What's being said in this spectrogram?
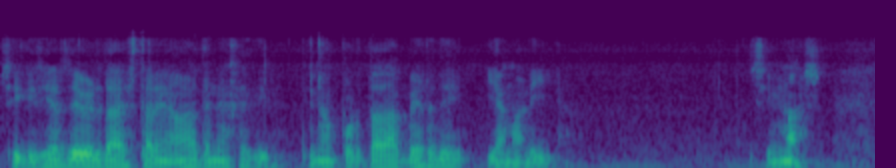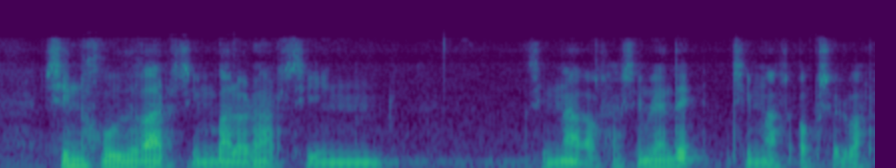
Si quisieras de verdad estar en ahora, tenías que decir, tiene una portada verde y amarilla. Sin más. Sin juzgar, sin valorar, sin sin nada, o sea, simplemente sin más, observar.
